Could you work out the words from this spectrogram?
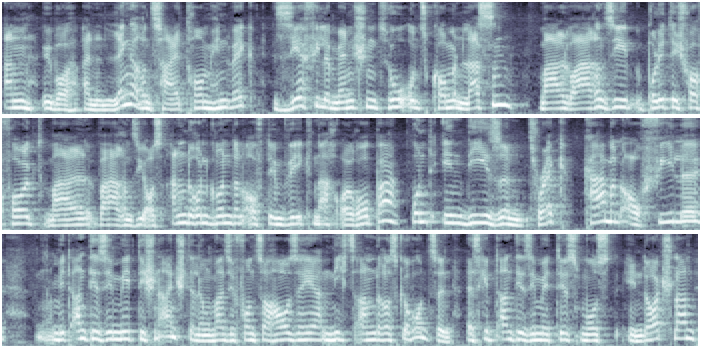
an über einen längeren Zeitraum hinweg sehr viele Menschen zu uns kommen lassen, Mal waren sie politisch verfolgt, mal waren sie aus anderen Gründen auf dem Weg nach Europa. Und in diesem Track kamen auch viele mit antisemitischen Einstellungen, weil sie von zu Hause her nichts anderes gewohnt sind. Es gibt Antisemitismus in Deutschland,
